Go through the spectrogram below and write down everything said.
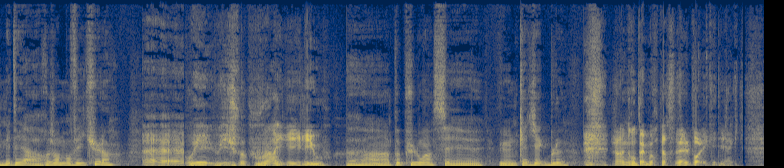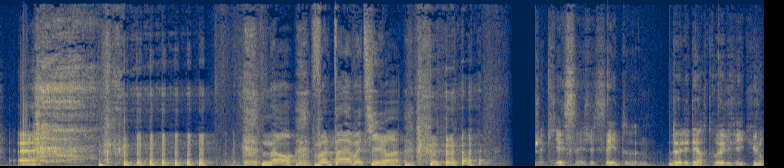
m'aider à rejoindre mon véhicule, hein Euh, oui, oui, je dois pouvoir, il est, il est où? Euh, Un peu plus loin, c'est une Cadillac bleue. J'ai un grand amour personnel pour les Cadillacs. Euh, non, vole pas la voiture J'acquiesce et j'essaye de, de l'aider à retrouver le véhicule.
